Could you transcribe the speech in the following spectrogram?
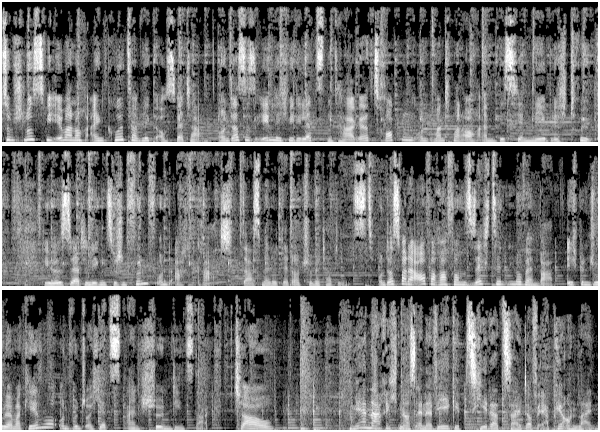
Zum Schluss wie immer noch ein kurzer Blick aufs Wetter. Und das ist ähnlich wie die letzten Tage, trocken und manchmal auch ein bisschen neblig trüb. Die Höchstwerte liegen zwischen 5 und 8 Grad. Das meldet der Deutsche Wetterdienst. Und das war der Aufwacher vom 16. November. Ich bin Julia Marchese und wünsche euch jetzt einen schönen Dienstag. Ciao. Mehr Nachrichten aus NRW gibt's jederzeit auf RP Online.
